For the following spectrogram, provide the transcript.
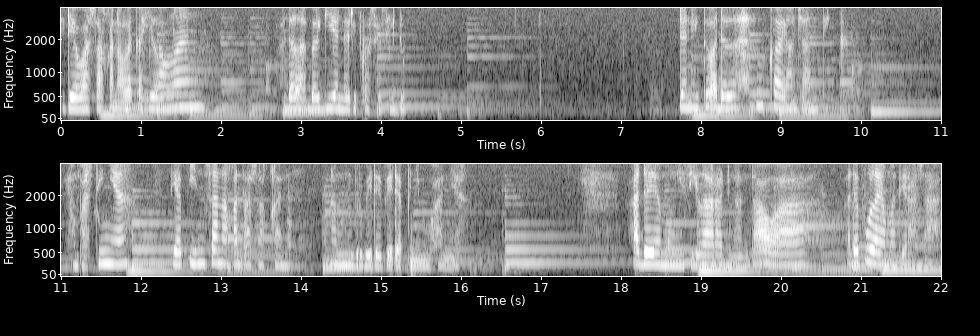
Didewasakan oleh kehilangan adalah bagian dari proses hidup. Dan itu adalah luka yang cantik. Yang pastinya tiap insan akan rasakan, namun berbeda-beda penyembuhannya. Ada yang mengisi lara dengan tawa, ada pula yang mati rasa.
